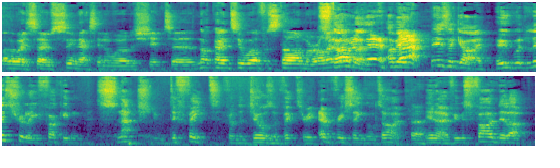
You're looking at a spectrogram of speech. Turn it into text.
By the way, so Sunak's in a world of shit. Uh, not going too well for Starmer, right? Starmer. I mean, here's a guy who would literally fucking snatch defeat from the jaws of victory every single time. Yeah. You know, if he was 5 0 up,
